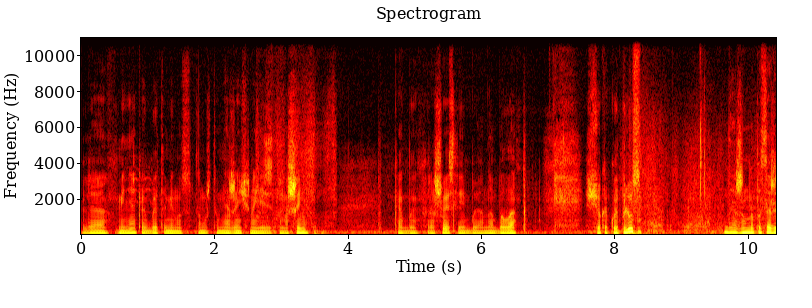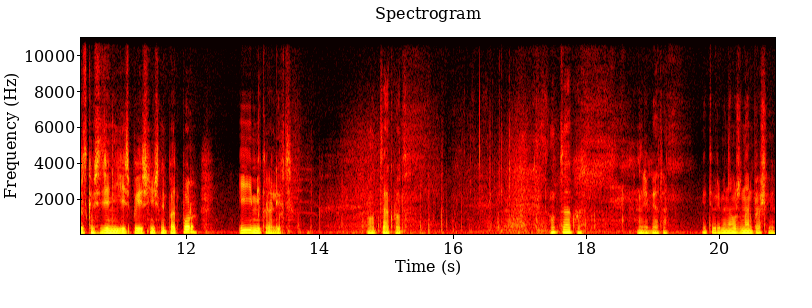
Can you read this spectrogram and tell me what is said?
Для меня как бы это минус. Потому что у меня женщина ездит на машине. Как бы хорошо, если бы она была. Еще какой плюс. Даже на пассажирском сиденье есть поясничный подпор и микролифт. Вот так вот. Вот так вот, ребята. Эти времена уже, наверное, прошли.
